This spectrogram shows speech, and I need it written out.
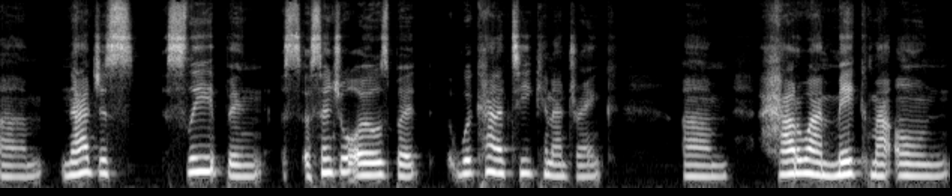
um, not just sleep and essential oils, but what kind of tea can I drink? Um, how do I make my own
